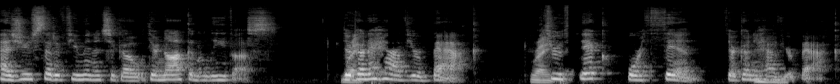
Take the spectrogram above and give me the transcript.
as you said a few minutes ago, they're not going to leave us. They're right. going to have your back. Right. Through thick or thin, they're going to mm-hmm. have your back.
